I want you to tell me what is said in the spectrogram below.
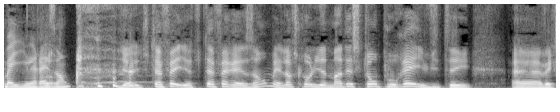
Ben, il a raison. il a tout à fait, il a tout à fait raison, mais lorsqu'on lui a demandé ce qu'on pourrait éviter euh, avec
